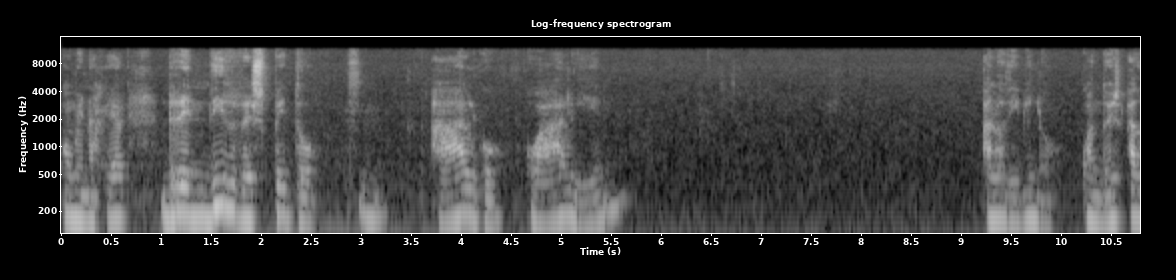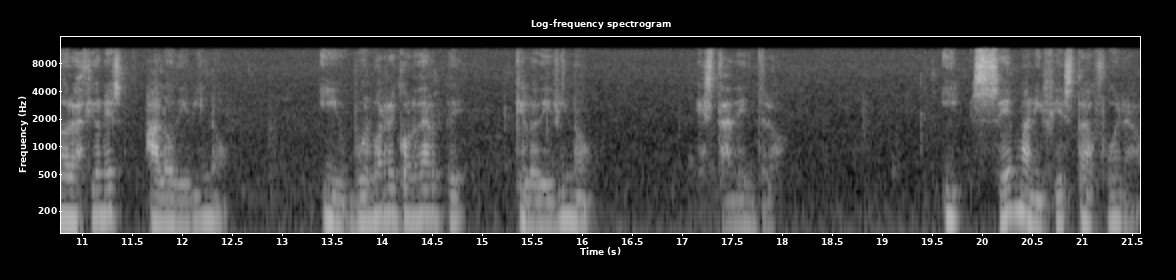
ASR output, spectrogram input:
homenajear, rendir respeto a algo o a alguien a lo divino. Cuando es adoración es a lo divino. Y vuelvo a recordarte que lo divino está dentro y se manifiesta afuera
